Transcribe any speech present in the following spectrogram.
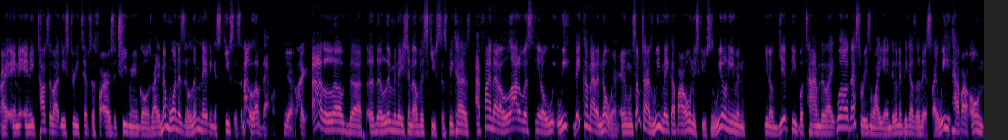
right? And and he talks about these three tips as far as achieving your goals, right? And number one is eliminating excuses, and I love that one. Yeah. Like I love the the elimination of excuses because I find that a lot of us, you know, we, we they come out of nowhere, and sometimes we make up our own excuses. We don't even you know, give people time to like, well, that's the reason why you ain't doing it because of this. Like we have our own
